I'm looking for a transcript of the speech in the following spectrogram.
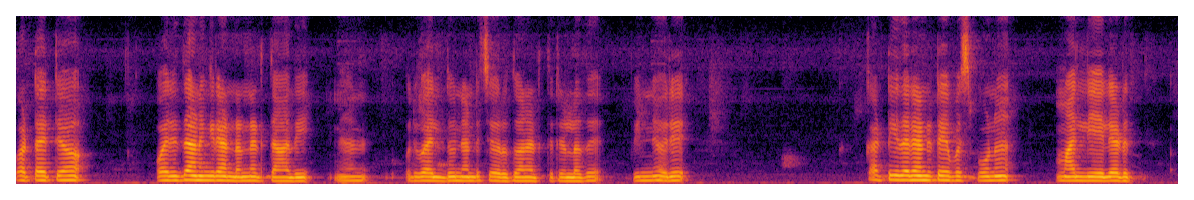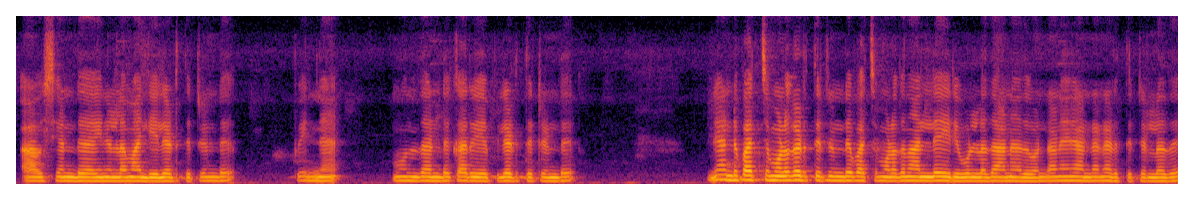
പൊട്ടറ്റോ വലുതാണെങ്കിൽ രണ്ടെണ്ണം എടുത്താൽ മതി. ഞാൻ ഒരു വലുതും രണ്ട് ചെറുതുമാണ് എടുത്തിട്ടുള്ളത്. പിന്നെ ഒരു കട്ട് ചെയ്ത രണ്ട് ടേബിൾ സ്പൂണ് മല്ലിയില എടു ആവശ്യമുണ്ട്. അതിനുള്ള മല്ലിയില എടുത്തിട്ടുണ്ട്. പിന്നെ മൂന്ന് തണ്ട് കറിവേപ്പില എടുത്തിട്ടുണ്ട്. രണ്ട് പച്ചമുളക് എടുത്തിട്ടുണ്ട്. പച്ചമുളക് നല്ല എരിവുള്ളതാണ്. അതുകൊണ്ടാണ് ഞാൻ രണ്ടെണ്ണം എടുത്തിട്ടുള്ളത്.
